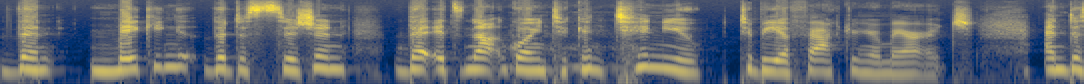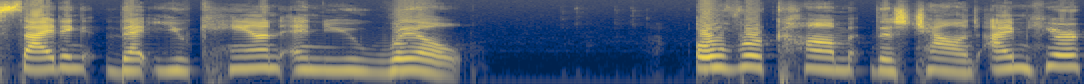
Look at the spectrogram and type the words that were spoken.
then making the decision that it's not going to continue to be a factor in your marriage, and deciding that you can and you will overcome this challenge. I'm here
